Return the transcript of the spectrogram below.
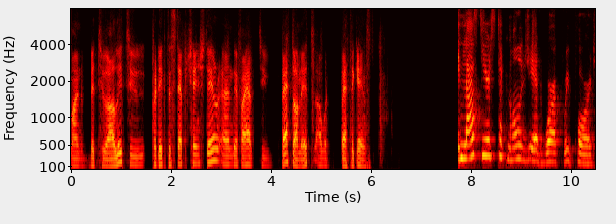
a bit too early to predict a step change there. And if I have to bet on it, I would bet against. In last year's Technology at Work report,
